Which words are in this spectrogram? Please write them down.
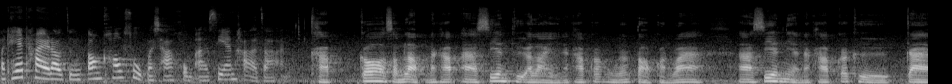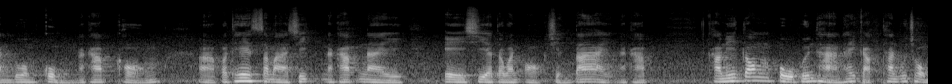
ประเทศไทยเราจึงต้องเข้าสู่ประชาคมอาเซียนค่ะอาจารย์ครับก็สำหรับนะครับอาเซียนคืออะไรนะครับ ก็คงต้องตอบก่อนว่าอาเซียนเนี่ยนะครับก็คือการรวมกลุ่มนะครับของอา ประเทศสมาชิกนะครับในเอเชียตะวันออกเฉียงใต้นะครับ คราวนี้ต้องปูพื้นฐานให้กับท่านผู้ชม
